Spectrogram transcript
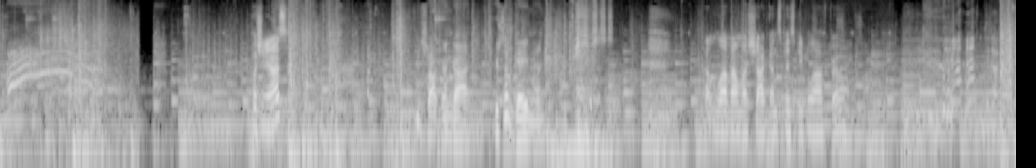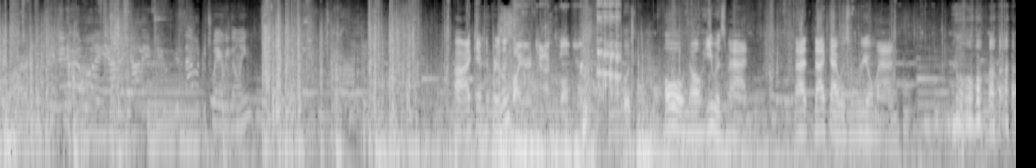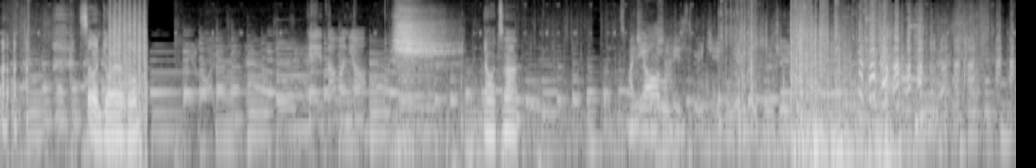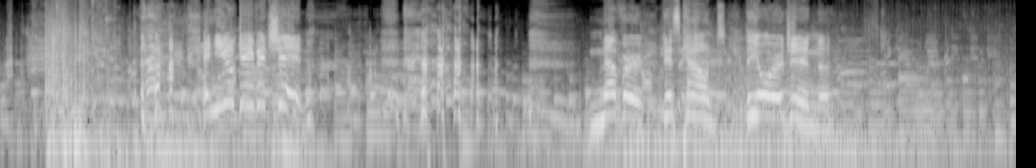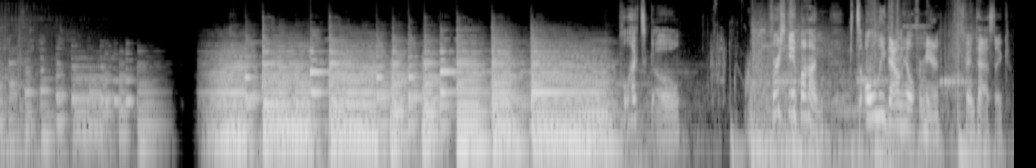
Ah! Pushing at us. Good shotgun guy. You're so gay, man. I love how much shotguns piss people off, bro. They don't know who you are. They may not know who I am, and now they do, because that would be. Which way are we going? Ah, I came to prison. Fire Jack Culver. Oh no, he was mad. That that guy was real mad. so enjoyable. Shh. No, it's not. On y'all would be smoochy. And you gave it shit. Never discount the origin. First game on. It's only downhill from here. It's fantastic.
